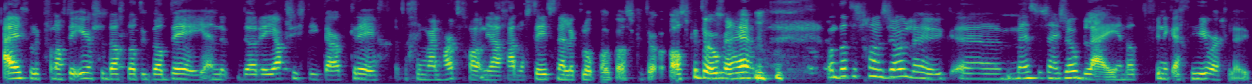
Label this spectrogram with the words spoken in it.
eigenlijk vanaf de eerste dag dat ik dat deed en de, de, reacties die ik daarop kreeg, toen ging mijn hart gewoon, ja, gaat nog steeds sneller kloppen ook als ik het, er, als ik het over heb. Want dat is gewoon zo leuk. Uh, mensen zijn zo blij en dat vind ik echt heel erg leuk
